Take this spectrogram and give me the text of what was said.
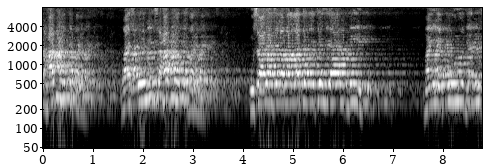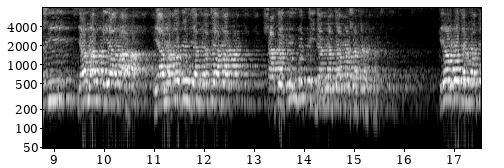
সাহাবি হতে পারে না ওয়াইস করণী সাহাবি হতে পারে না মুসা আলাইহিস সালাম আল্লাহকে বলছেন, ইয়া রাব্বি মাই ইয়াকুনু জালিসি ইয়াউমাল কিয়ামা, কিয়ামতের দিন জান্নাতে আমার সাথে কোন ব্যক্তি জান্নাতে আমার সাথে থাকবে? কে হবে জান্নাতে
